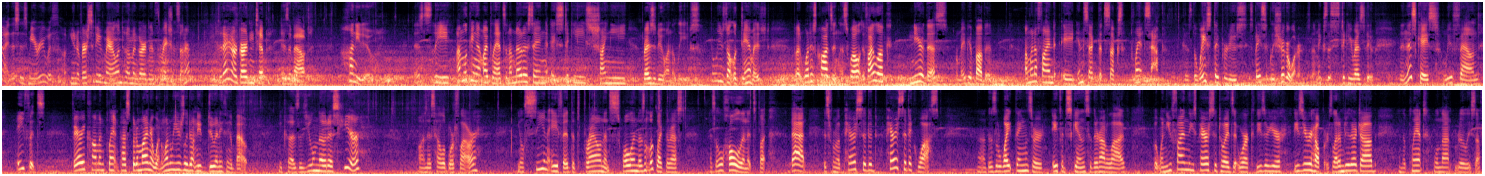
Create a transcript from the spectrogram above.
Hi, this is Miri with University of Maryland Home and Garden Information Center. Today our garden tip is about honeydew. This the I'm looking at my plants and I'm noticing a sticky, shiny residue on the leaves. The leaves don't look damaged, but what is causing this? Well, if I look near this, or maybe above it, I'm gonna find a insect that sucks plant sap because the waste they produce is basically sugar water, so it makes this sticky residue. And in this case, we've found aphids. Very common plant pest, but a minor one. One we usually don't need to do anything about. Because as you'll notice here on this hellebore flower, you'll see an aphid that's brown and swollen, doesn't look like the rest. Has a little hole in its butt. That is from a parasitic, parasitic wasp. Uh, those little white things are aphid skin, so they're not alive. But when you find these parasitoids at work, these are your these are your helpers. Let them do their job, and the plant will not really suffer.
